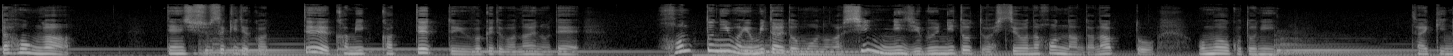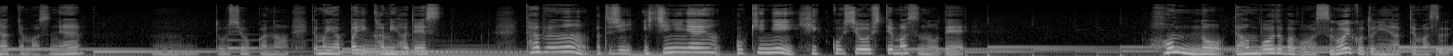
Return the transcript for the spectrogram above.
た本が電子書籍で買って紙買ってっていうわけではないので本当に今読みたいと思うのが真に自分にとっては必要な本なんだなと思うことに最近なってますね。うん、どうしようかなでもやっぱり紙派です多分私12年おきに引っ越しをしてますので本の段ボール箱がすごいことになってます。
